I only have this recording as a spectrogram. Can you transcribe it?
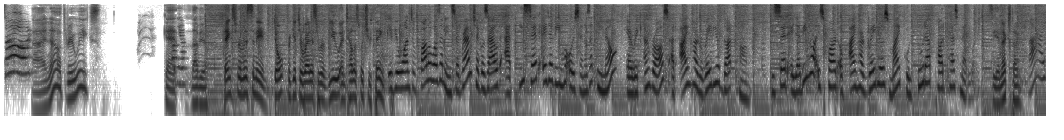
soon i know three weeks Okay. Love you. Love you. Thanks for listening. Don't forget to write us a review and tell us what you think. If you want to follow us on Instagram, check us out at He Said Ella Dijo or send us an email, Eric and Ross at iHeartRadio.com. He Said Ella Dijo is part of iHeartRadio's My Cultura podcast network. See you next time. Bye.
